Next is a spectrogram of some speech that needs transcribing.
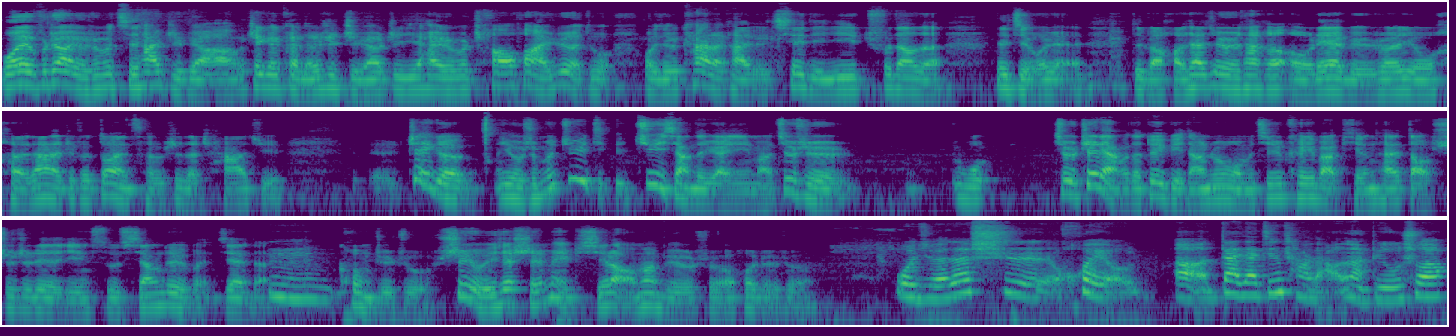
我也不知道有什么其他指标啊，这个可能是指标之一，还有什么超话热度，我就看了看，切底一出道的。那九个人，对吧？好像就是他和偶练，比如说有很大的这个断层式的差距。呃，这个有什么具体具象的原因吗？就是我就是这两个的对比当中，我们其实可以把平台导师之类的因素相对稳健的控制住。是有一些审美疲劳吗？比如说，或者说，我觉得是会有呃，大家经常聊的嘛。比如说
